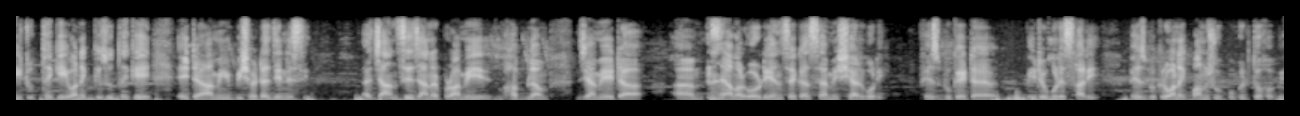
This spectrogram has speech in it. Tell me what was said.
ইউটিউব থেকে, অনেক কিছু থেকে এটা আমি বিষয়টা জেনেছি। জানছি, জানার পর আমি ভাবলাম যে আমি এটা আমার অডিয়েন্সের কাছে আমি শেয়ার করি। ফেসবুকে এটা ভিডিও করে ছাড়ি। ফেসবুকের অনেক মানুষ উপকৃত হবে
